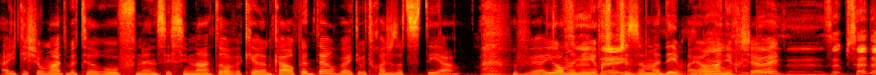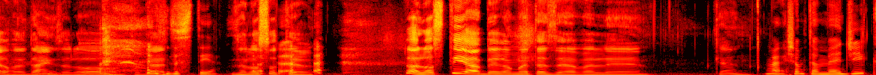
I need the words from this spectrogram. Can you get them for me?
הייתי שומעת בטירוף ננסי סינטרה וקרן קרפנטר, והייתי בטוחה שזאת סטייה. והיום אני חושבת שזה מדהים. היום לא, אני חושבת... זה בסדר, אבל עדיין, זה לא. זה סטייה. זה לא סותר. לא, לא סטייה ברמת הזה, אבל אה, כן. יש שם את ה magic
